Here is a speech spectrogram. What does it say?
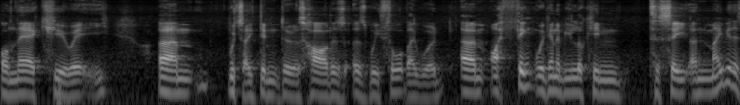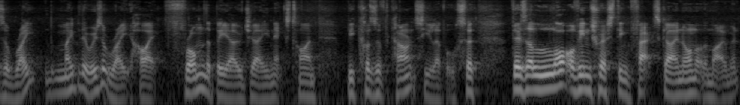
on their QE. Um, which they didn't do as hard as, as we thought they would. Um, I think we're going to be looking to see, and maybe there's a rate, maybe there is a rate hike from the BOJ next time because of the currency level. So there's a lot of interesting facts going on at the moment.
